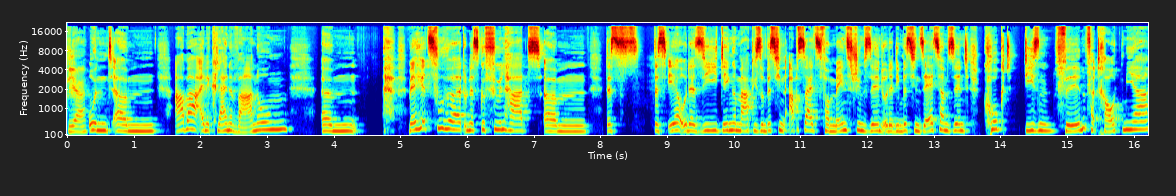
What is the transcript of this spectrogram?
Ja. Und ähm, aber eine kleine Warnung. Ähm, wer hier zuhört und das Gefühl hat, ähm, dass, dass er oder sie Dinge mag, die so ein bisschen abseits vom Mainstream sind oder die ein bisschen seltsam sind, guckt diesen Film, vertraut mir.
